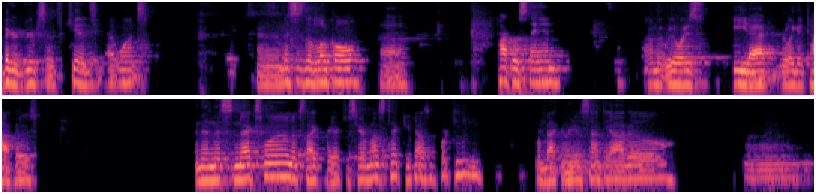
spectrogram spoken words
bigger groups of kids at once. And this is the local uh, taco stand um, that we always eat at, really good tacos. And then this next one looks like Proyecto Sierra Mazatec 2014. We're back in Rio Santiago. Um,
